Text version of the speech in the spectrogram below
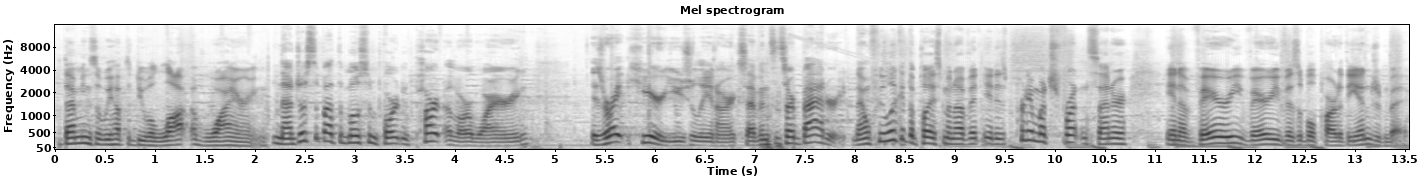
but that means that we have to do a lot of wiring. Now just about the most important part of our wiring is right here usually in RX-7s, it's our battery. Now if we look at the placement of it, it is pretty much front and center in a very, very visible part of the engine bay.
